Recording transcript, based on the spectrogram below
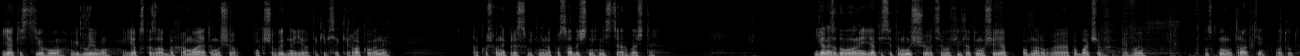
Якість його відливу, я б сказав, би хромає, тому що, якщо видно, є такі всякі раковини. Також вони присутні на посадочних місцях, бачите? Я не задоволений якістю тому, що цього фільтра, тому що я е, побачив в впускному тракті, отут,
